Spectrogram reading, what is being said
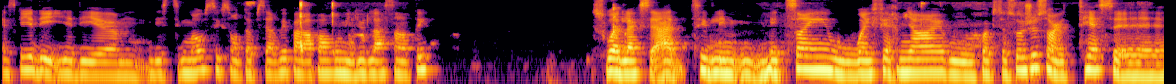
Est-ce qu'il y a, des, il y a des, des stigmas aussi qui sont observés par rapport au milieu de la santé? Soit de l'accès à les médecins ou infirmières ou quoi que ce soit, juste un test, euh,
